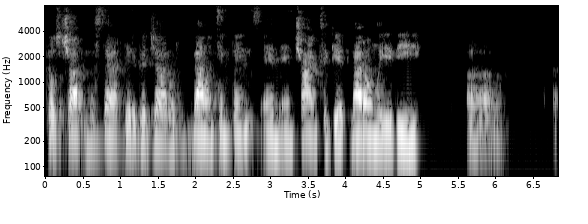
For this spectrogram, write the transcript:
Coach Chot and the staff did a good job of balancing things and, and trying to get not only the uh,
